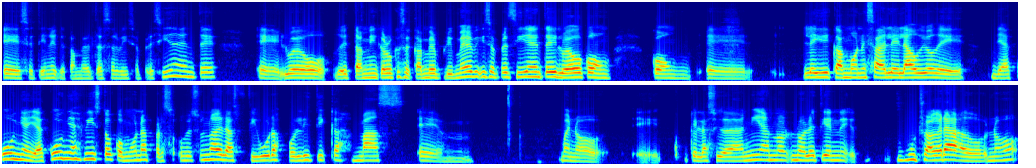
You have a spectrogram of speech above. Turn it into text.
eh, se tiene que cambiar el tercer vicepresidente, eh, luego eh, también creo que se cambia el primer vicepresidente y luego con, con eh, Lady Camones sale el audio de, de, Acuña y Acuña es visto como una persona, es una de las figuras políticas más em, bueno, que la ciudadanía no, no, le tiene mucho agrado, ¿no?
